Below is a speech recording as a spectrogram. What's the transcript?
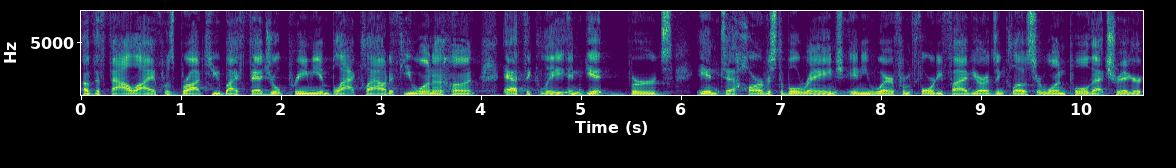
of the Fowl Life was brought to you by Federal Premium Black Cloud. If you want to hunt ethically and get birds into harvestable range anywhere from 45 yards and closer, one pull that trigger,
